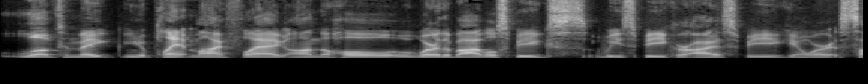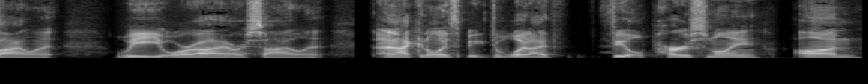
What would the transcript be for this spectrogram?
love to make you know plant my flag on the whole where the Bible speaks we speak or I speak and where it's silent we or I are silent and I can only speak to what I feel personally on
